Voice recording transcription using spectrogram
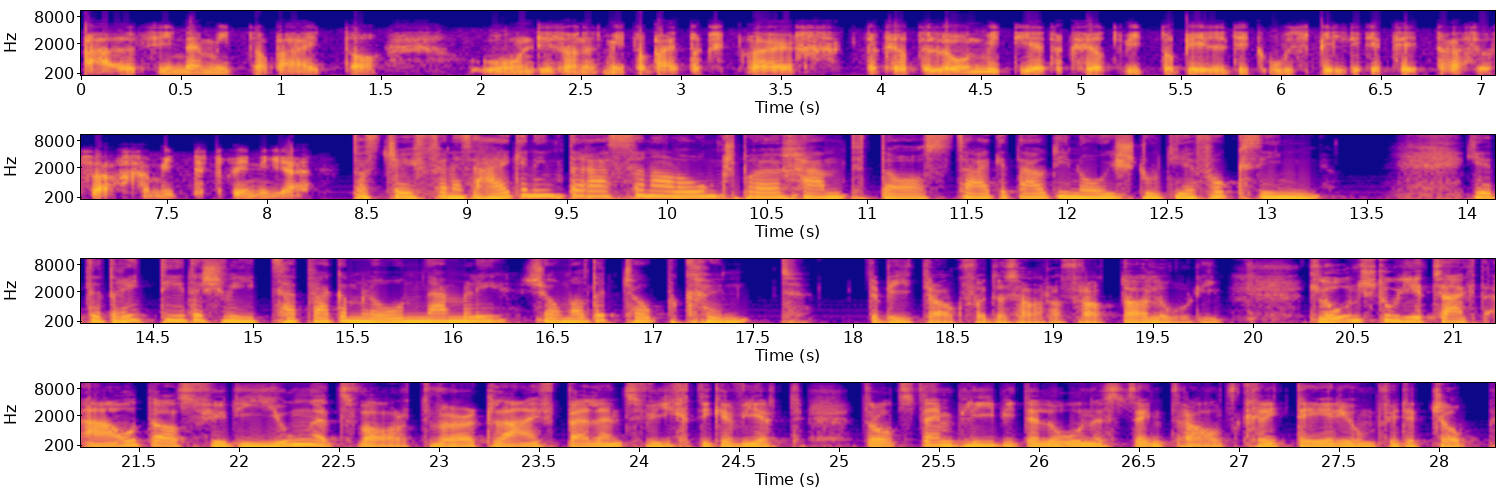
all seinen Mitarbeitern. Und in so einem Mitarbeitergespräch, da gehört der Lohn mit dir, da gehört Weiterbildung, Ausbildung etc. so Sachen mit trainieren. Dass die Chefs ein Eigeninteresse an Lohngesprächen haben, das zeigt auch die neue Studie von Xing. Jeder Dritte in der Schweiz hat wegen dem Lohn nämlich schon mal den Job gekündigt. Der Beitrag von Sarah Frattalori. Die Lohnstudie zeigt auch, dass für die Jungen zwar die Work-Life-Balance wichtiger wird, trotzdem bleibe der Lohn ein zentrales Kriterium für den Job.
